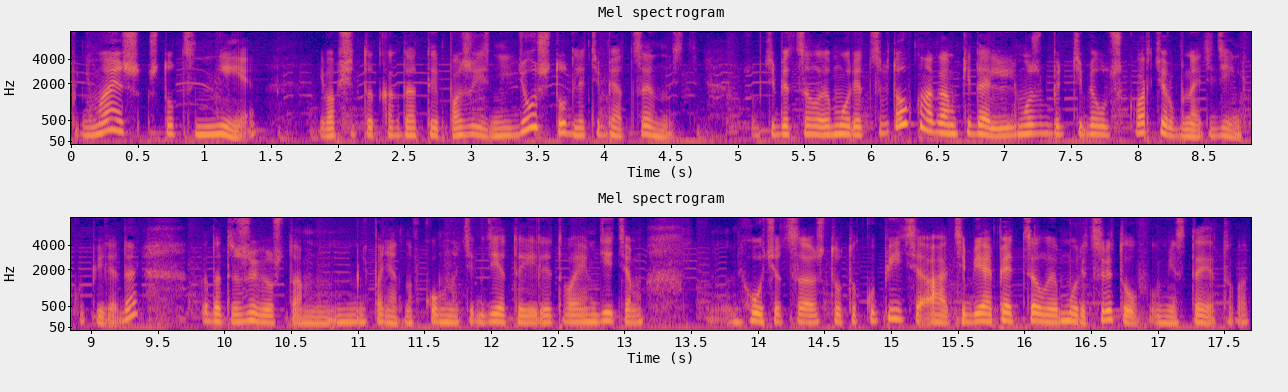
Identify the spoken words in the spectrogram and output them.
понимаешь, что ценнее. И вообще-то, когда ты по жизни идешь, что для тебя ценность? Чтобы тебе целое море цветов к ногам кидали, или, может быть, тебе лучше квартиру бы на эти деньги купили, да? Когда ты живешь там, непонятно, в комнате где-то, или твоим детям хочется что-то купить, а тебе опять целое море цветов вместо этого.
